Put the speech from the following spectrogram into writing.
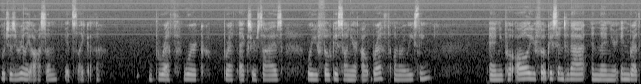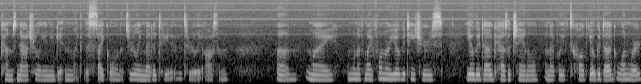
which is really awesome. It's like a breath work, breath exercise where you focus on your out breath, on releasing, and you put all your focus into that, and then your in breath comes naturally, and you get in like this cycle, and it's really meditative. It's really awesome. Um, my one of my former yoga teachers, Yoga Doug, has a channel, and I believe it's called Yoga Doug, one word,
